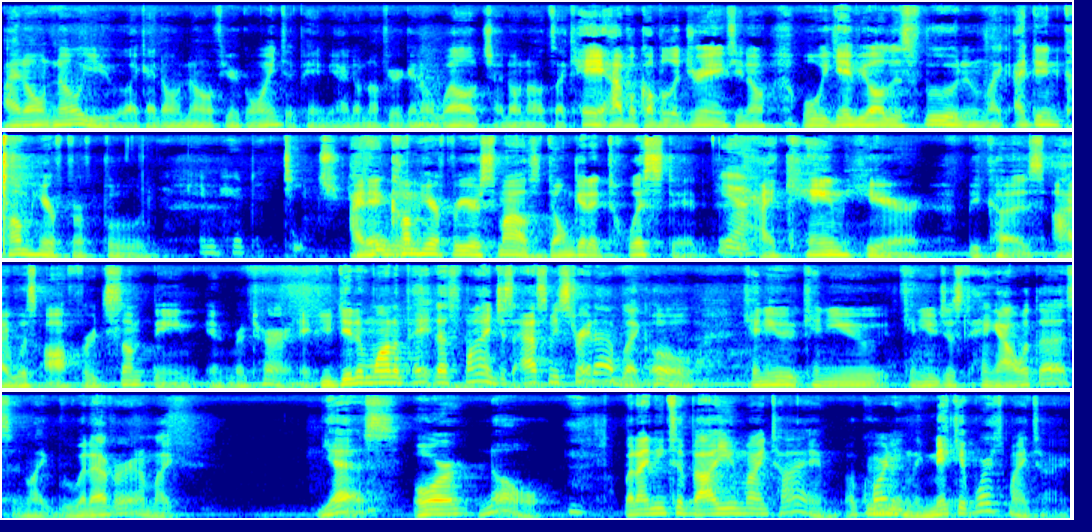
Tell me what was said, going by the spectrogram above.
I don't know you. Like I don't know if you're going to pay me. I don't know if you're gonna welch. I don't know. It's like, hey, have a couple of drinks. You know, well, we gave you all this food, and I'm like, I didn't come here for food. I'm here to teach. I didn't come here for your smiles. Don't get it twisted. Yeah. I came here because I was offered something in return. If you didn't want to pay, that's fine. Just ask me straight up, like, oh, can you can you can you just hang out with us and like whatever? And I'm like, yes or no. But I need to value my time accordingly. Mm-hmm. Make it worth my time.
